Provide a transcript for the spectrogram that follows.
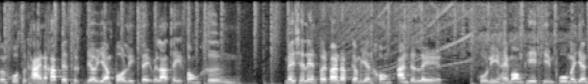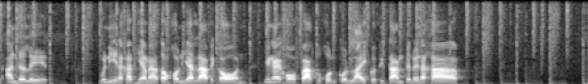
ส่วนคู่สุดท้ายนะครับเป็นศึกเบลเยียมโปรลิกเตะเวลาตีสองครึ่งเมเชเลนเปิดบ้านรับการมาเยือนของอันเดเลดคู่นี้ให้มองที่ทีมผู้มาเยือนอันเดเลดวันนี้นะครับเฮียหมาต้องขออนุญาตลาไปก่อน ยังไงขอฝากทุกคนกดไลค์กดติดตามกันด้วยนะครับ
